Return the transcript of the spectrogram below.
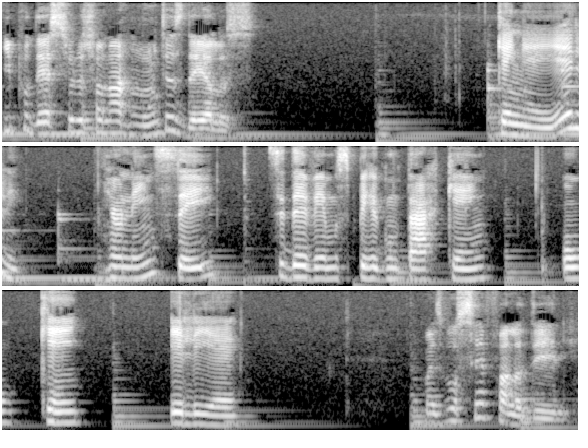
e pudesse solucionar muitas delas. Quem é ele? Eu nem sei se devemos perguntar quem ou quem ele é. Mas você fala dele.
